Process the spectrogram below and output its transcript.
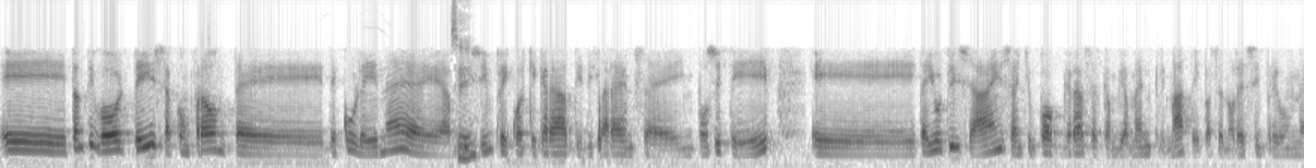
e tante volte si confronta le culine e abbiamo Sì. sempre qualche grado di differenza in positivo e dagli ultimi anni anche un po' grazie al cambiamento climatico perché non è sempre una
